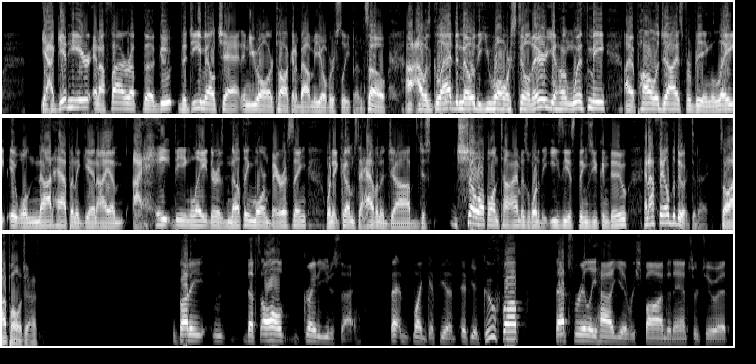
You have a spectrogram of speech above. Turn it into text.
yeah, I get here and I fire up the go- the Gmail chat, and you all are talking about me oversleeping. So I-, I was glad to know that you all were still there. You hung with me. I apologize for being late. It will not happen again. I am. I hate being late. There is nothing more embarrassing when it comes to having a job. Just show up on time is one of the easiest things you can do, and I failed to do it today. So I apologize. buddy that's all great of you to say that like if you if you goof up that's really how you respond and answer to it.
